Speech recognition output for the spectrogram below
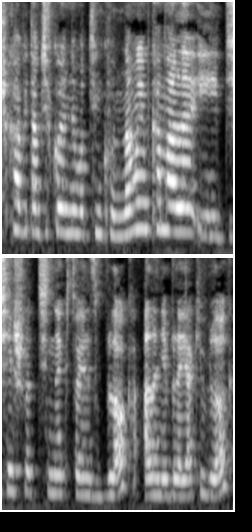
Siemaneczka, witam Cię w kolejnym odcinku na moim kanale i dzisiejszy odcinek to jest vlog, ale nie byle jaki vlog,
